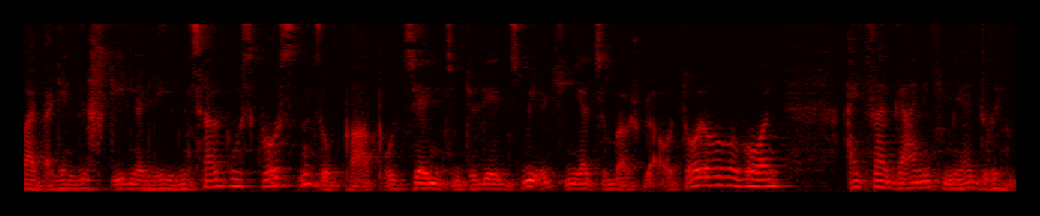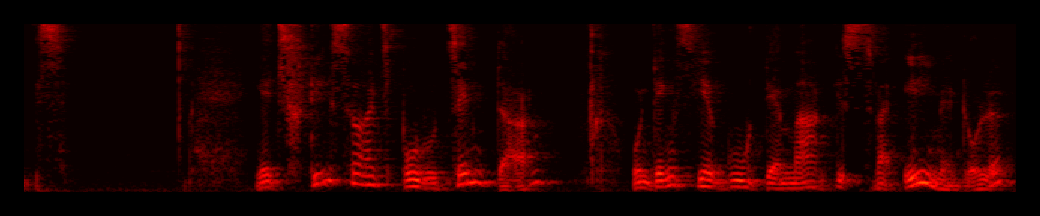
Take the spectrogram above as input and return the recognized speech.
weil bei den gestiegenen Lebenshaltungskosten, so ein paar Prozent sind die Lebensmittelchen ja zum Beispiel auch teurer geworden, einfach gar nicht mehr drin ist. Jetzt stehst du als Produzent da und denkst dir, gut, der Markt ist zwar eh mehr dolle,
